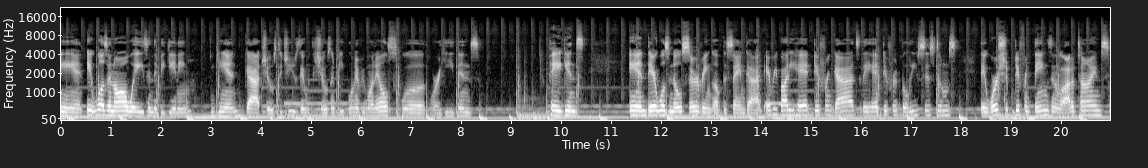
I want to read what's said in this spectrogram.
And it wasn't always in the beginning. Again, God chose the Jews, they were the chosen people, and everyone else was were heathens, pagans, and there was no serving of the same God. Everybody had different gods, they had different belief systems they worshiped different things, and a lot of times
